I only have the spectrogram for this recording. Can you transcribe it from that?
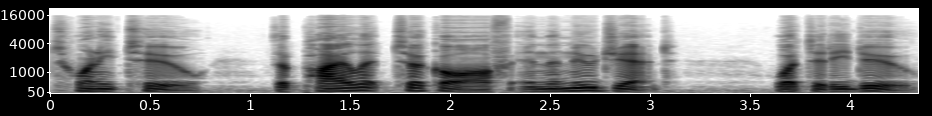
Twenty-two. The pilot took off in the new jet. What did he do?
